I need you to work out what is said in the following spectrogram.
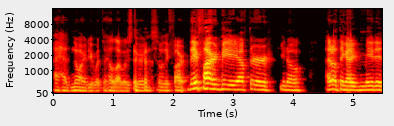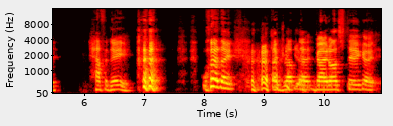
"I had no idea what the hell I was doing." so they fired they fired me after you know I don't think I made it half a day. when I I dropped yeah. that guide on stick, I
